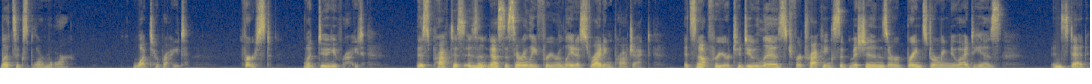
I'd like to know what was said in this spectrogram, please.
Let's explore more. What to write. First, what do you write? This practice isn't necessarily for your latest writing project. It's not for your to do list, for tracking submissions, or brainstorming new ideas. Instead,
